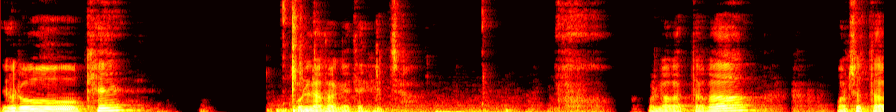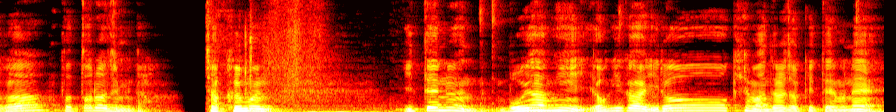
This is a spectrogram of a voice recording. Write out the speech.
이렇게 올라가게 되겠죠. 올라갔다가 멈췄다가 또 떨어집니다. 자, 그러면 이때는 모양이 여기가 이렇게 만들어졌기 때문에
